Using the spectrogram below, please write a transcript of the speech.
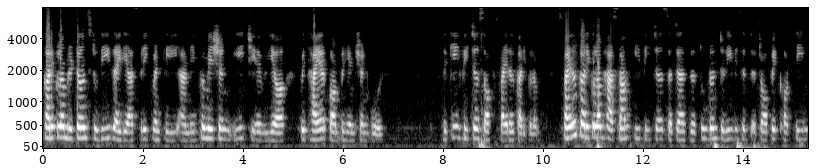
Curriculum returns to these ideas frequently and information each year with higher comprehension goals. The key features of spiral curriculum. Spiral curriculum has some key features such as the student revisit a topic or theme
